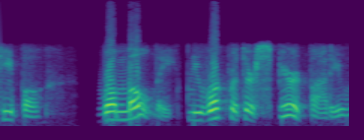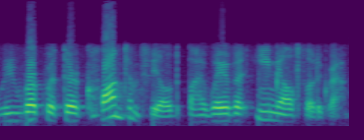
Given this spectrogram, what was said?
people remotely. We work with their spirit body, we work with their quantum field by way of an email photograph.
